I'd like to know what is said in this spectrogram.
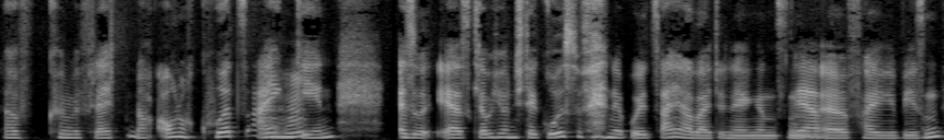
darauf können wir vielleicht noch auch noch kurz mhm. eingehen. Mhm. Also er ist, glaube ich, auch nicht der größte Fan der Polizeiarbeit in dem ganzen ja. äh, Fall gewesen.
